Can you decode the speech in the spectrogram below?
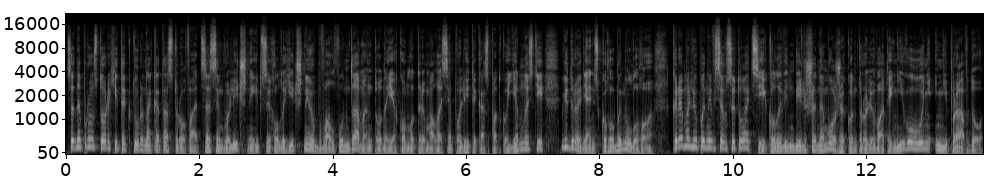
це не просто архітектурна катастрофа, це символічний і психологічний обвал фундаменту, на якому трималася політика спадкоємності від радянського минулого. Кремль опинився в ситуації, коли він більше не може контролювати ні вогонь, ні правду.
